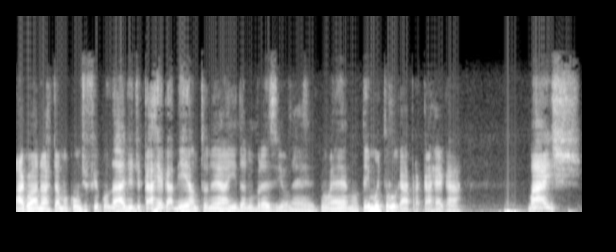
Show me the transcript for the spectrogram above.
Agora nós estamos com dificuldade de carregamento, né, ainda no Brasil, né? Não é, não tem muito lugar para carregar. Mas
